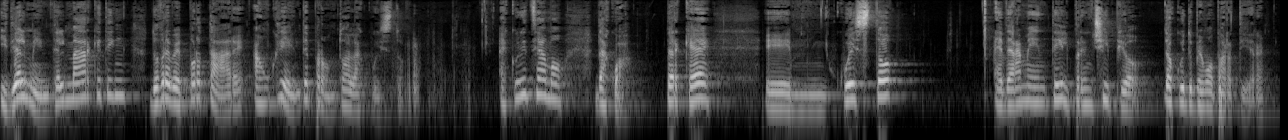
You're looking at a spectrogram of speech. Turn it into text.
Idealmente il marketing dovrebbe portare a un cliente pronto all'acquisto. Ecco, iniziamo da qua perché eh, questo è veramente il principio da cui dobbiamo partire.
